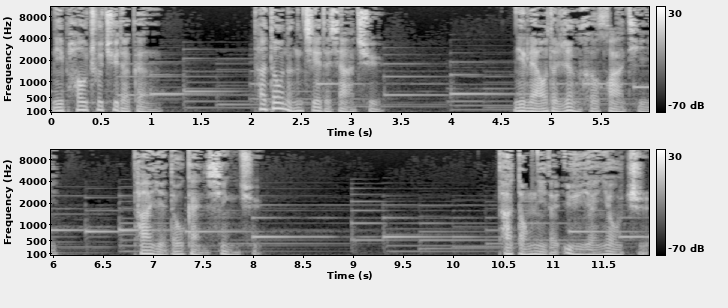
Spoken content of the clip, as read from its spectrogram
你抛出去的梗，他都能接得下去。你聊的任何话题。他也都感兴趣，他懂你的欲言又止，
